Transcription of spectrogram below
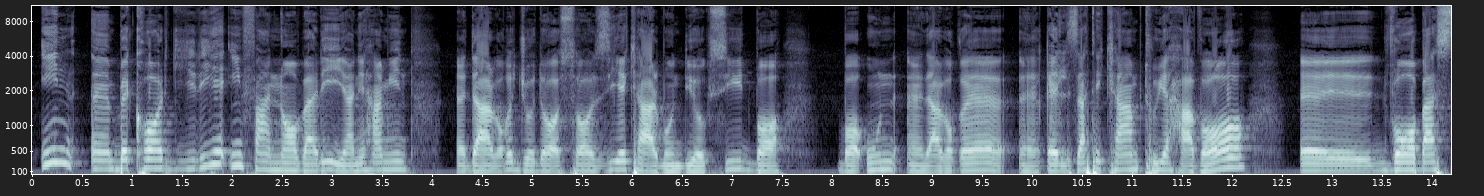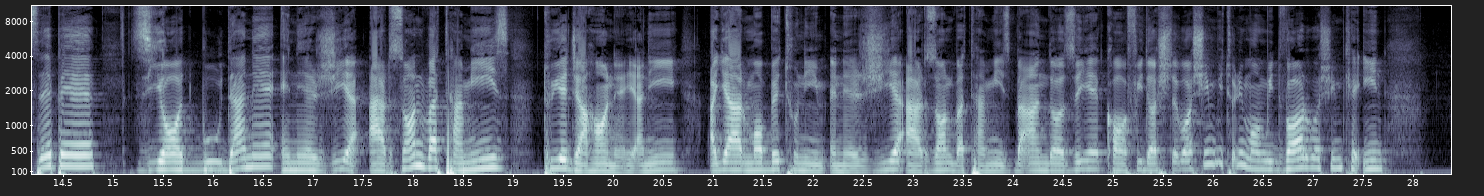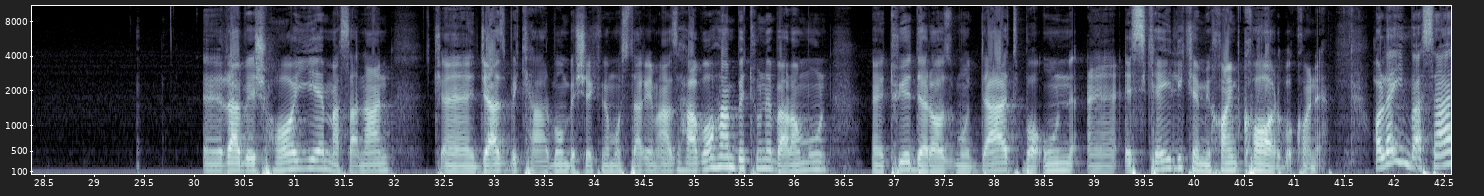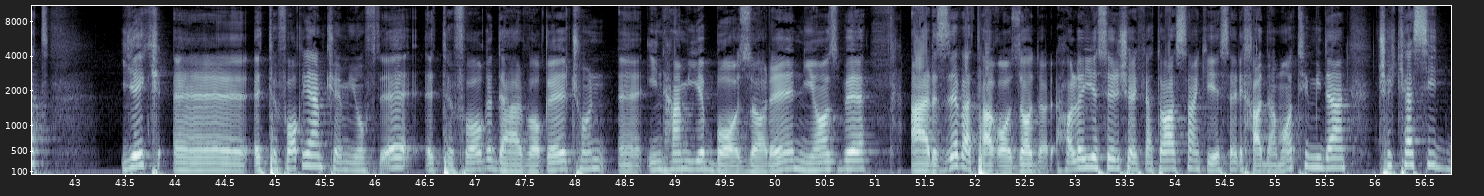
این به کارگیری این فناوری یعنی همین در واقع جداسازی کربن دی اکسید با با اون در واقع غلظت کم توی هوا وابسته به زیاد بودن انرژی ارزان و تمیز توی جهانه. یعنی اگر ما بتونیم انرژی ارزان و تمیز به اندازه کافی داشته باشیم می‌تونیم امیدوار باشیم که این روش های مثلا جذب کربن به شکل مستقیم از هوا هم بتونه برامون توی دراز مدت با اون اسکیلی که می‌خوایم کار بکنه. حالا این وسط یک اتفاقی هم که میفته اتفاق در واقع چون این هم یه بازاره نیاز به عرضه و تقاضا داره. حالا یه سری شرکت ها هستن که یه سری خدماتی میدن. چه کسی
